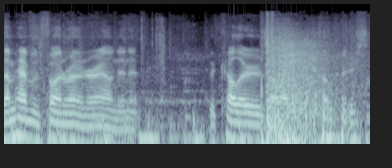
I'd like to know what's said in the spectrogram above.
Cause I'm having fun running around in it. The colors, I like the colors.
